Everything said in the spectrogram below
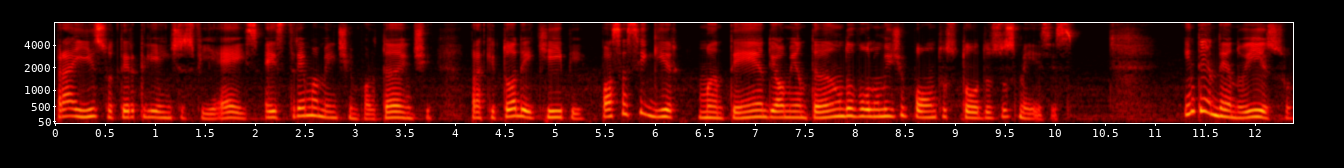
Para isso, ter clientes fiéis é extremamente importante para que toda a equipe possa seguir mantendo e aumentando o volume de pontos todos os meses. Entendendo isso,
